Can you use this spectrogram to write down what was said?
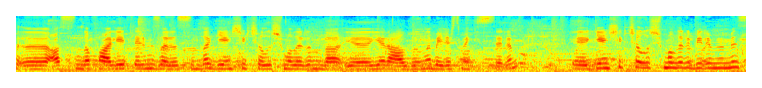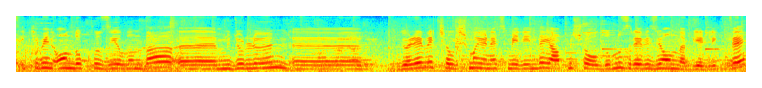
e, aslında faaliyetlerimiz arasında gençlik çalışmalarının da e, yer aldığını belirtmek isterim. E, Gençlik Çalışmaları birimimiz 2019 yılında e, müdürlüğün e, görev ve çalışma yönetmeliğinde yapmış olduğumuz revizyonla birlikte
